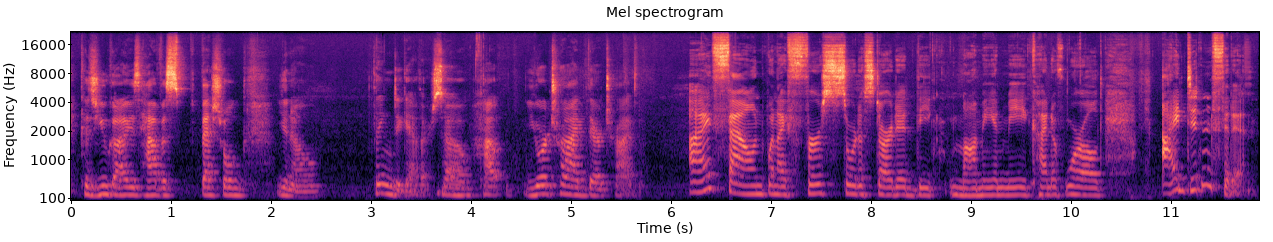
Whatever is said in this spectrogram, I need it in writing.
because you guys have a special, you know, thing together. So mm-hmm. how your tribe, their tribe. I found when I first sort of started the mommy and me kind of world, I didn't fit in.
